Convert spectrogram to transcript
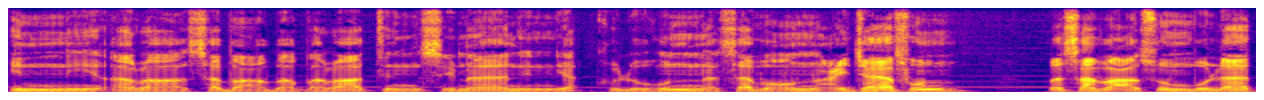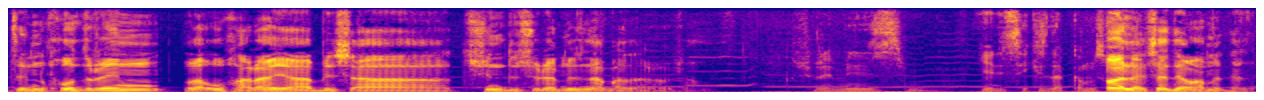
İnni ara seb'a bakaratin simanin ye'kuluhunne seb'un icafun ve seb'a sumbulatin hudrin ve uhara yabisat. Şimdi süremiz ne kadar hocam? Süremiz 7-8 dakikamız. Öyleyse devam edelim.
